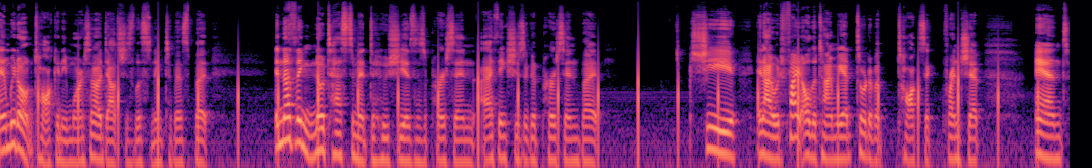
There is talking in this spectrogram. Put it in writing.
and we don't talk anymore, so I doubt she's listening to this, but and nothing no testament to who she is as a person. I think she's a good person, but she and I would fight all the time. We had sort of a toxic friendship. And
